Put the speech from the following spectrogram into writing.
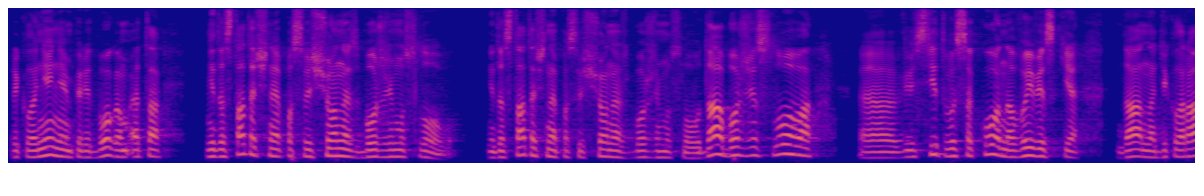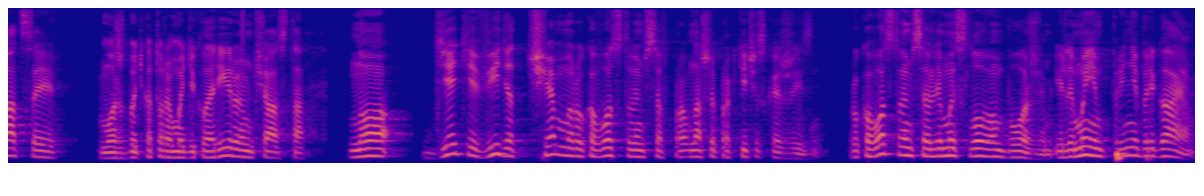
преклонением перед Богом, это недостаточная посвященность Божьему Слову. Недостаточная посвященность Божьему Слову. Да, Божье Слово э, висит высоко на вывеске, да, на декларации, может быть, которые мы декларируем часто, но дети видят, чем мы руководствуемся в нашей практической жизни. Руководствуемся ли мы Словом Божьим, или мы им пренебрегаем?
